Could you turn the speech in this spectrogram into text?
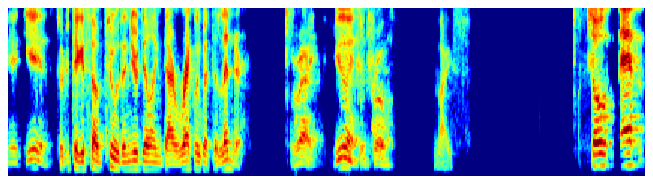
Heck yeah. So if you take a sub two, then you're dealing directly with the lender. Right. You in control. Nice. So and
